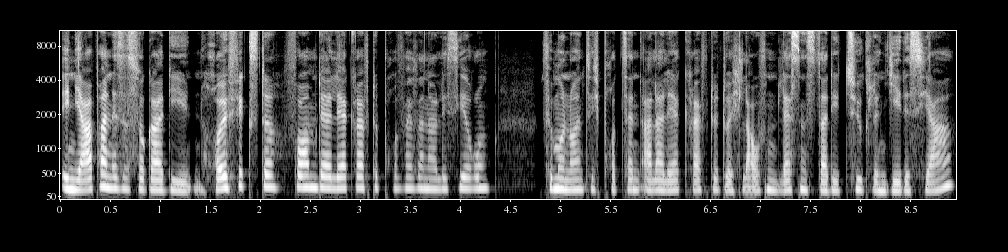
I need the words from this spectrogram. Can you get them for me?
In Japan ist es sogar die häufigste Form der Lehrkräfteprofessionalisierung. 95 Prozent aller Lehrkräfte durchlaufen Lesson Study Zyklen jedes Jahr.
